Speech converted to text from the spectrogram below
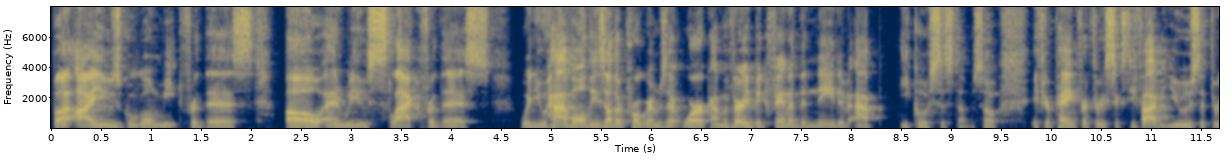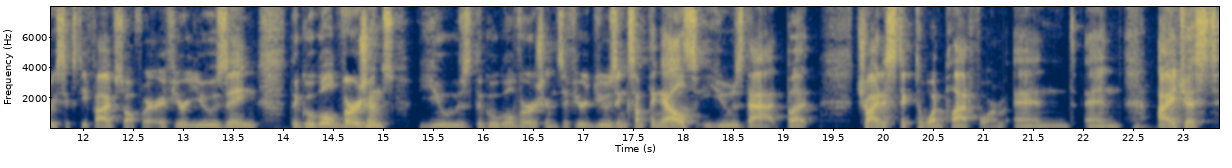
but I use Google Meet for this. Oh, and we use Slack for this. When you have all these other programs that work, I'm a very big fan of the native app ecosystem. So if you're paying for 365, use the 365 software. If you're using the Google versions, use the Google versions. If you're using something else, use that. But try to stick to one platform. And and I just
